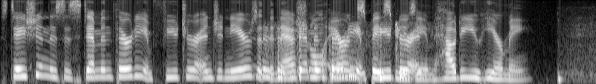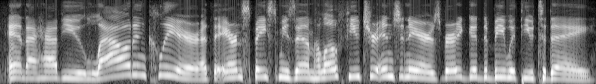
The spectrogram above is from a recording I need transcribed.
Station, this is STEM in 30 and future engineers at This the is STEM in National Air and and Space future Museum. How do you hear me? And I have you loud and clear at the Air and Space Museum. Hello, future engineers. Very good to be with you today.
